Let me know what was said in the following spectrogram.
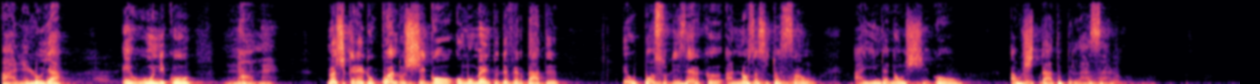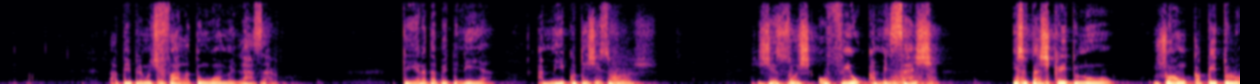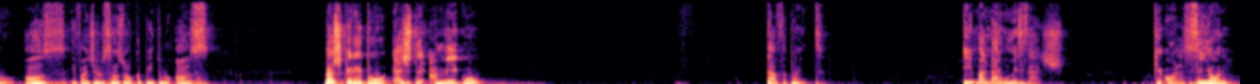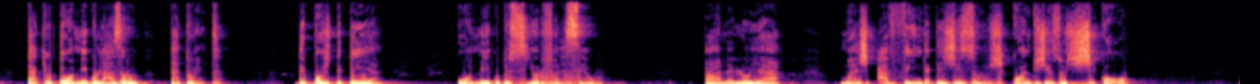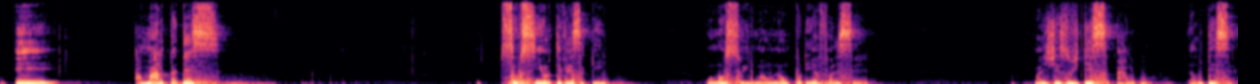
Aleluia. É o único nome. Meus queridos, quando chegou o momento de verdade, eu posso dizer que a nossa situação ainda não chegou ao estado de Lázaro. A Bíblia nos fala de um homem Lázaro, que era da Betania, amigo de Jesus. Jesus ouviu a mensagem. Isso está escrito no João capítulo 11, Evangelho de São João capítulo 11. Meus queridos, este amigo estava doente. E mandaram uma mensagem. Que, olha, Senhor, está que o teu amigo Lázaro está doente. Depois de dia, o amigo do Senhor faleceu. Aleluia. Mas a vinda de Jesus, quando Jesus chegou, e a Marta disse: Se o Senhor estivesse aqui, o nosso irmão não podia falecer. Mas Jesus disse algo. Ele disse:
